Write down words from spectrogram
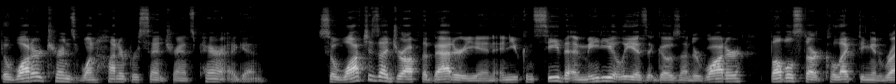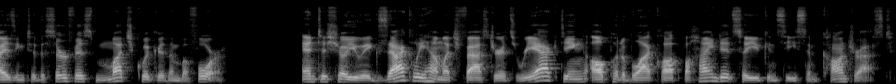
the water turns 100% transparent again. So watch as I drop the battery in and you can see that immediately as it goes underwater, bubbles start collecting and rising to the surface much quicker than before. And to show you exactly how much faster it's reacting, I'll put a black cloth behind it so you can see some contrast.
